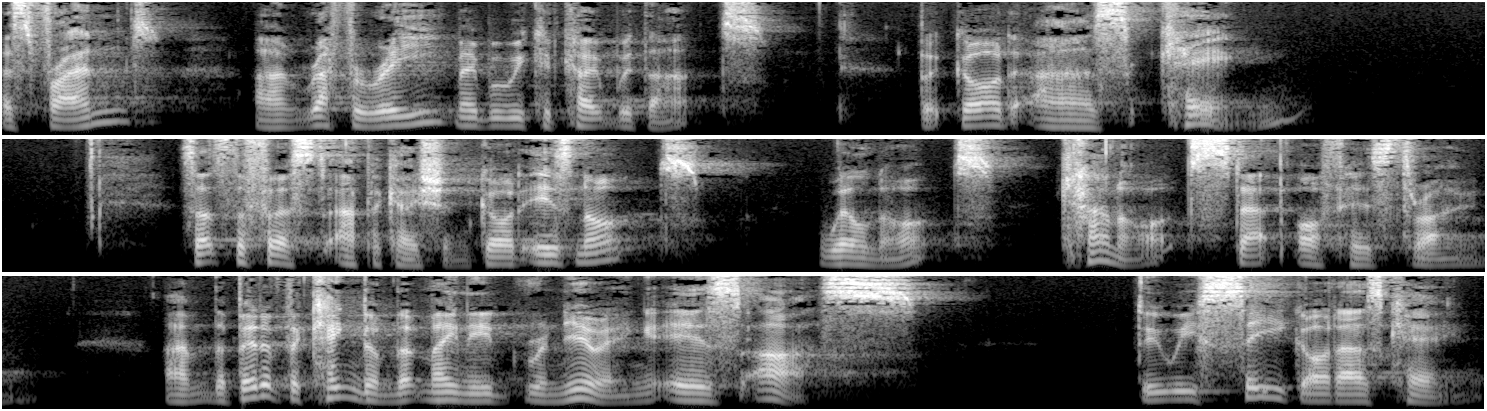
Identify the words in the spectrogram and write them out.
as friend, uh, referee, maybe we could cope with that. But God as king, so that's the first application. God is not, will not, cannot step off his throne. Um, the bit of the kingdom that may need renewing is us. Do we see God as king?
